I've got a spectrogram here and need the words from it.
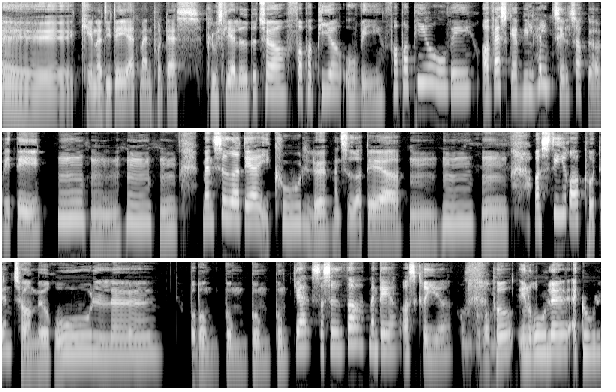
Øh, kender de det, at man på das pludselig er løbet tør for papir OV, for papir OV, og hvad skal Vilhelm til, så gør vi det. Hmm, hmm, hmm, hmm. Man sidder der i kulde, man sidder der hmm, hmm, hmm, og stiger på den tomme rulle. Bum, bum, bum, bum, bum. Ja, så sidder man der og skriger Bum, bum, bum. på en rulle af gul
